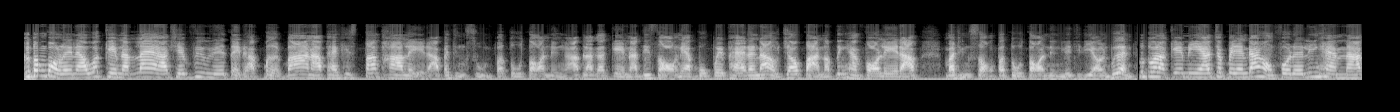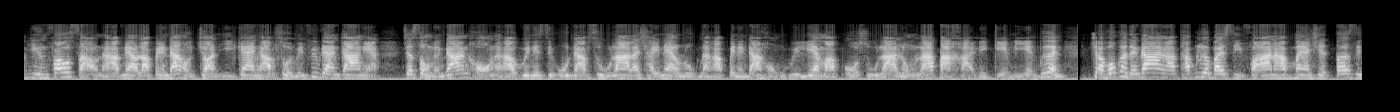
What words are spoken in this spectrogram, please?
ก็ต้องบอกเลยนะว่าเกมนัดแรกครับเชฟฟิลด์ยูไนเต็ดครับเปิดบ้านนะแพ้คริสตันพาเลตครับไปถึงศูนย์ประตูต่อหนึ่งครับแล้วก็เกมนัดที่2เนี่ยบุกไปแพ้ทางด้านของเจ้าป่านนอตติงแฮมฟอร์เรสครับมาถึง 2 ประตูต่อหนึ่งเลยทีเดียวเพื่อนตัวหลักเกมนี้ครับจะเป็นทางด้านของโฟเดอร์ลิงแฮมนะครับยืนเฝ้าเสานะครับแนวรับเป็นทางด้านของจอห์นอีแกนครับส่วนมิดฟิลด์แดนกลางเนี่ยจะส่งทางด้านของนะครับวินิซิอุสนะครับซูล่าและใช้แนวลุกนะครับเป็นทางด้านของวิลเลียมอัพโอซูล่าลงล่าตาข่ายในเกมนี้เพื่อน จะพบกันยังด้นะครับทัพเรือใบสีฟ้านะครับแมนเชสเตอร์ซิ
